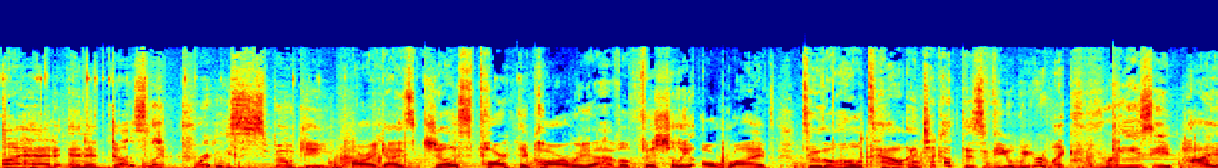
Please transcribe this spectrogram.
ahead and it does look pretty spooky. All right guys, just parked the car. We have officially arrived to the hotel and check out this view. We are like crazy high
